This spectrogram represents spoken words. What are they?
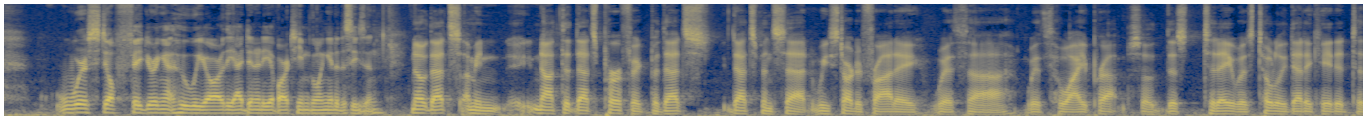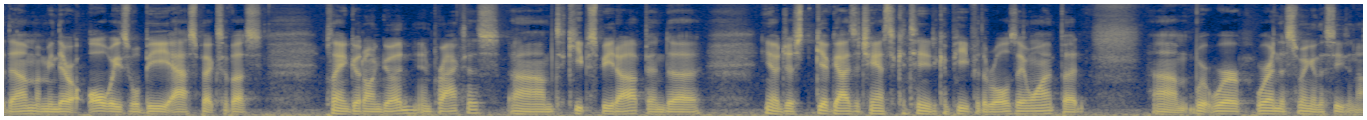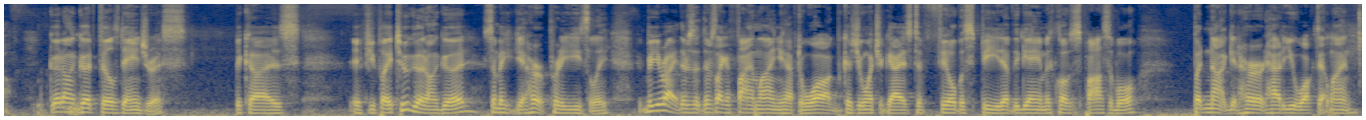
we're still figuring out who we are, the identity of our team going into the season? No, that's. I mean, not that that's perfect, but that's that's been set. We started Friday with uh, with Hawaii prep, so this today was totally dedicated to them. I mean, there always will be aspects of us playing good on good in practice um, to keep speed up and uh, you know just give guys a chance to continue to compete for the roles they want. But um, we're, we're we're in the swing of the season now. Good on good feels dangerous because if you play too good on good, somebody could get hurt pretty easily. But you're right. There's a, there's like a fine line you have to walk because you want your guys to feel the speed of the game as close as possible, but not get hurt. How do you walk that line?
